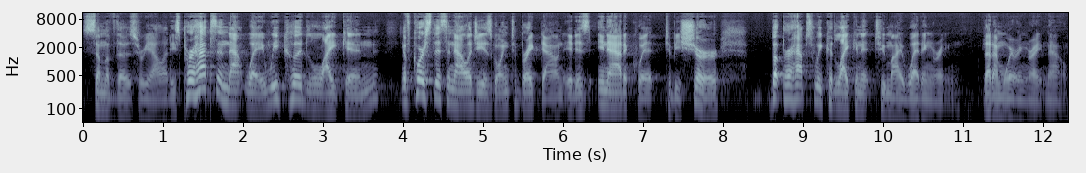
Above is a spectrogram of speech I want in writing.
some of those realities. Perhaps in that way, we could liken, of course, this analogy is going to break down. It is inadequate, to be sure, but perhaps we could liken it to my wedding ring that I'm wearing right now.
